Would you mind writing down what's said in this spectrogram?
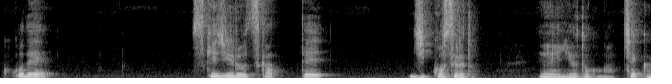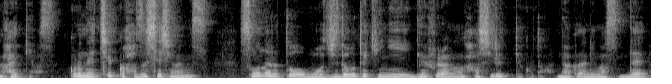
ここで、スケジュールを使って実行するというとこがチェックが入っています。これね、チェックを外してしまいます。そうなると、もう自動的にデフラグが走るっていうことがなくなりますんで、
